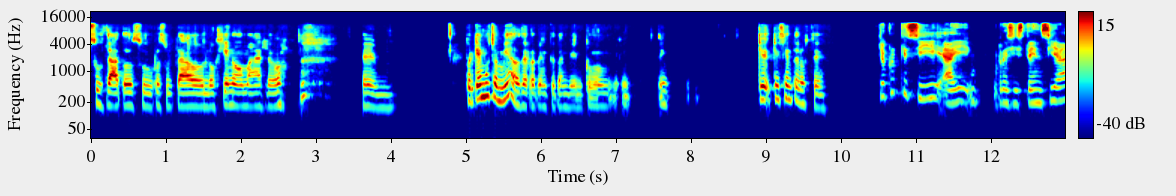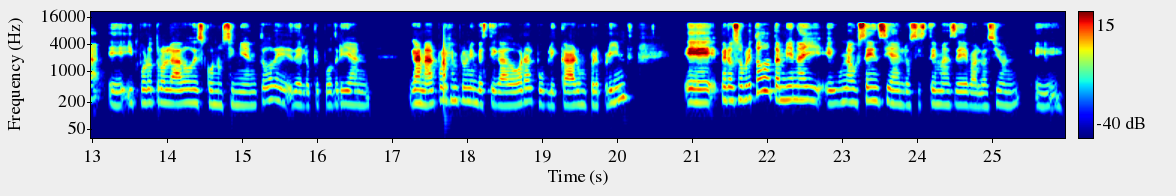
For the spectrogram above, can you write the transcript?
sus datos, sus resultados, los genomas, em, porque hay muchos miedos de repente también. Como, ¿qué, sienten ustedes? Yo creo que sí hay resistencia eh, y por otro lado desconocimiento de, de lo que podrían ganar, por ejemplo, un investigador al publicar un preprint, eh, pero sobre todo también hay eh, una ausencia en los sistemas de evaluación, eh,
